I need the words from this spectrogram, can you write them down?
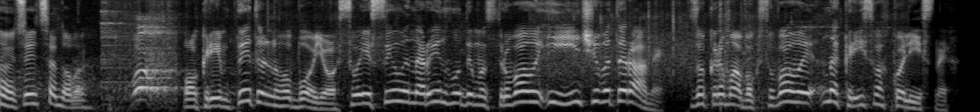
Ну, і це, і це добре. Окрім титульного бою, свої сили на рингу демонстрували і інші ветерани. Зокрема, боксували на кріслах колісних.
